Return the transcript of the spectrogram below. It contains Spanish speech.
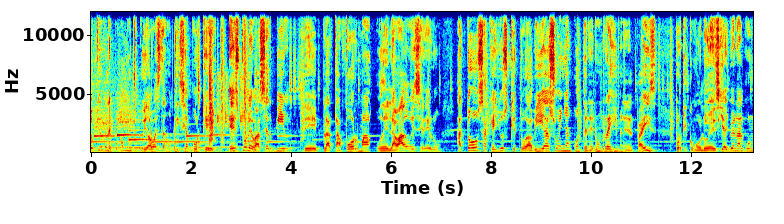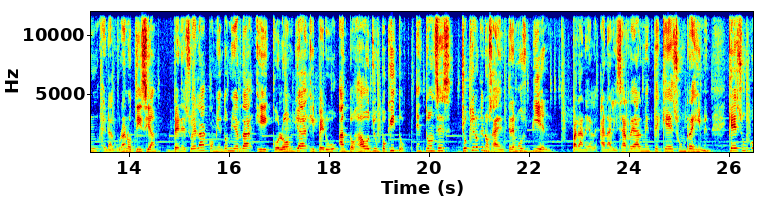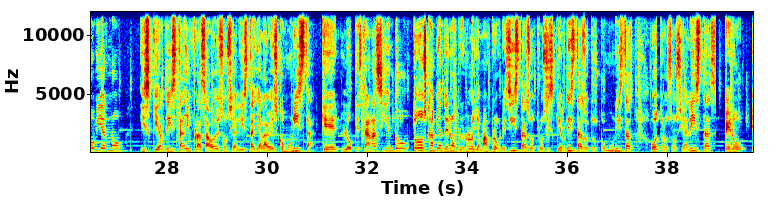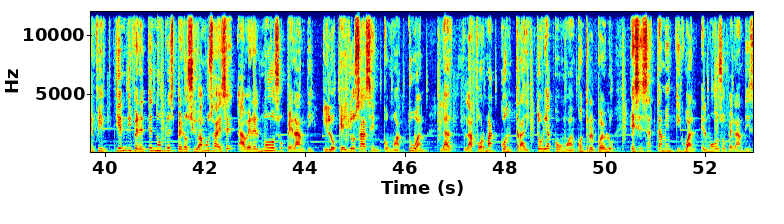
Yo quiero que le pongan mucho cuidado a esta noticia porque esto le va a servir de plataforma o de lavado de cerebro a todos aquellos que todavía sueñan con tener un régimen en el país. Porque como lo decía yo en, algún, en alguna noticia, Venezuela comiendo mierda y Colombia y Perú antojados de un poquito. Entonces yo quiero que nos adentremos bien para analizar realmente qué es un régimen, qué es un gobierno izquierdista disfrazado de socialista y a la vez comunista, que lo que están haciendo, todos cambian de nombre, uno lo llaman progresistas, otros izquierdistas, otros comunistas, otros socialistas, pero en fin, tienen diferentes nombres, pero si vamos a, ese, a ver el modus operandi y lo que ellos hacen, cómo actúan, la, la, forma contradictoria como van contra el pueblo, es exactamente igual, el modus operandi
